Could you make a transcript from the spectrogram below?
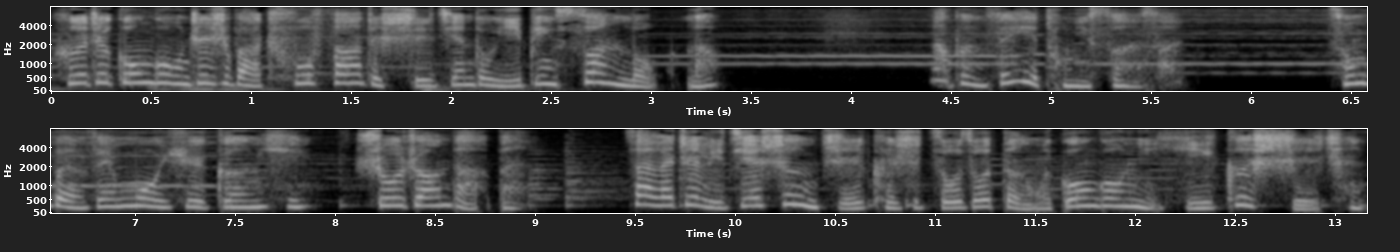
合着公公这是把出发的时间都一并算拢了。那本妃也同你算算，从本妃沐浴更衣、梳妆打扮，再来这里接圣旨，可是足足等了公公你一个时辰。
